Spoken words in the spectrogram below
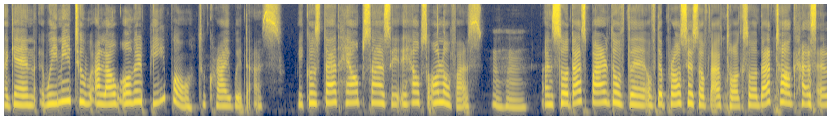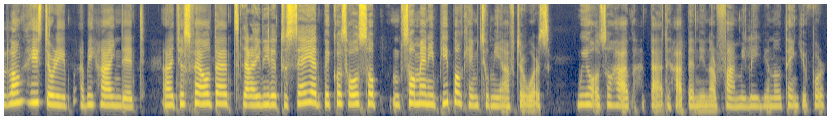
Again, we need to allow other people to cry with us because that helps us it helps all of us mm-hmm. and so that's part of the of the process of that talk so that talk has a long history behind it i just felt that that i needed to say it because also so many people came to me afterwards we also have that happen in our family you know thank you for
